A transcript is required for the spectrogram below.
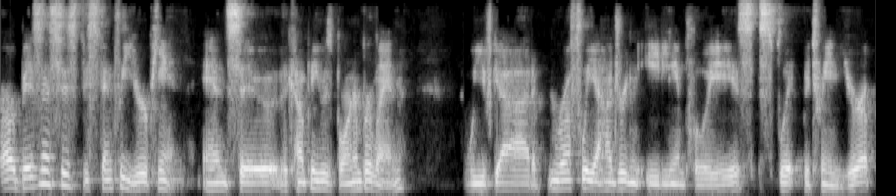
Our business is distinctly European. And so the company was born in Berlin. We've got roughly 180 employees split between Europe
